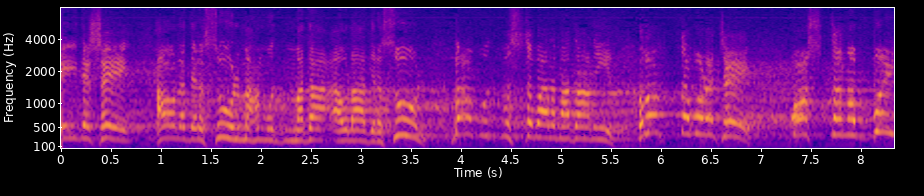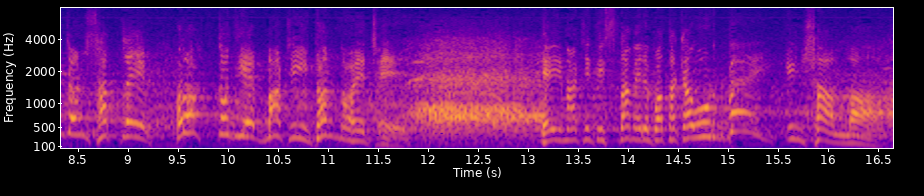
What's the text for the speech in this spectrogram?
এই দেশে আওলাদের রসুল মাহমুদ মাদা, আওলাদের রসুল মাহমুদ মুস্তফাল মাদানির রক্ত পড়েছে। অষ্টানব্বই জন ছাত্রের রক্ত দিয়ে মাটি ধন্য হয়েছে। এই মাটিতে ইসলামের পতাকা উঠবেই ইনশাআল্লাহ।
